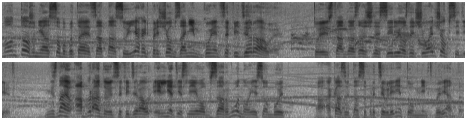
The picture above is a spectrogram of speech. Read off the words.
Но он тоже не особо пытается от нас уехать, причем за ним гонятся федералы. То есть там достаточно серьезный чувачок сидит. Не знаю, обрадуется федерал или нет, если я его взорву, но если он будет а, оказывать нам сопротивление, то у меня нет вариантов.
